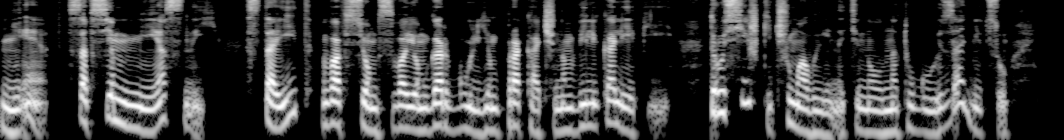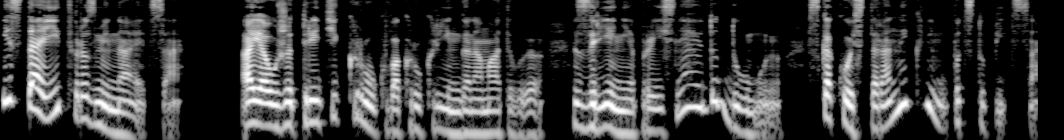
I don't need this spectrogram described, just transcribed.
нет, совсем местный, стоит во всем своем горгульем прокачанном великолепии, трусишки чумовые натянул на тугую задницу и стоит, разминается. А я уже третий круг вокруг ринга наматываю, зрение проясняю да думаю, с какой стороны к нему подступиться.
